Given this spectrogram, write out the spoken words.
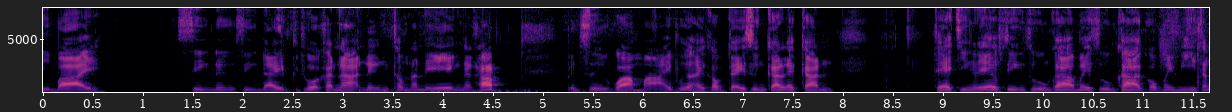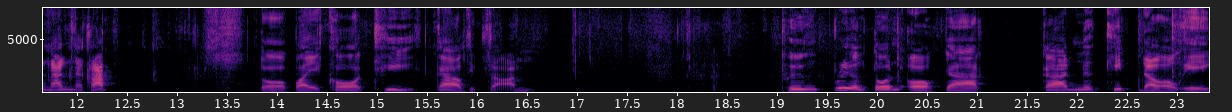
ธิบาย สิ่งหนึ่งสิ่งใดชั่วขณะหนึ่งเท่านั้นเองนะครับ เป็นสื่อความหมายเพื่อให้เข้าใจซึ่งกันและกัน แท้จริงแล้วสิ่งสูงค่าไม่สูงค่าก็ไม่มีทั้งนั้นนะครับ ต่อไปข้อที่ 93 พึงเปลื้องตนออกจากการนึกคิดเดาเอาเอง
